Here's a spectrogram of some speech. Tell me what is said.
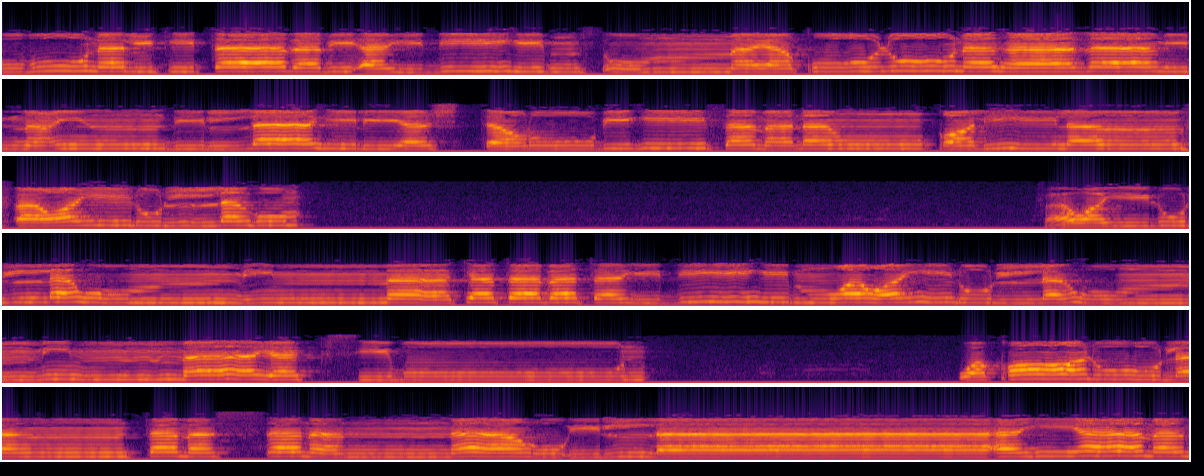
يكتبون الكتاب بأيديهم ثم يقولون هذا من عند الله ليشتروا به ثمنا قليلا فويل لهم فويل لهم كتبت أيديهم وويل لهم مما يكسبون. وقالوا لن تمسنا النار إلا أياما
